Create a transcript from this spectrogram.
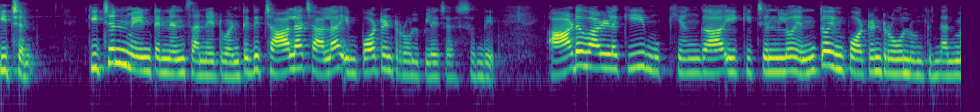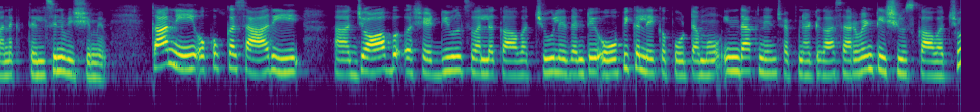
కిచెన్. కిచెన్ మెయింటెనెన్స్ అనేటువంటిది చాలా చాలా ఇంపార్టెంట్ రోల్ ప్లే చేస్తుంది. ఆడవాళ్ళకి ముఖ్యంగా ఈ కిచెన్లో ఎంతో ఇంపార్టెంట్ రోల్ ఉంటుంది. అది మనకు తెలిసిన విషయమే. కానీ ఒక్కొక్కసారి జాబ్ షెడ్యూల్స్ వల్ల కావచ్చు లేదంటే ఓపిక లేకపోవటము ఇందాక నేను చెప్పినట్టుగా సర్వెంట్ ఇష్యూస్ కావచ్చు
